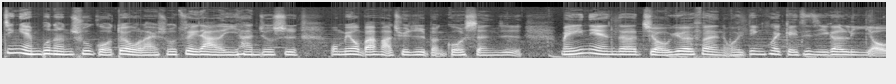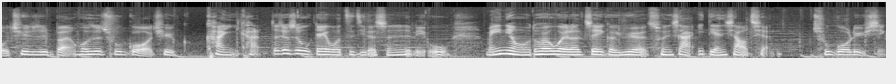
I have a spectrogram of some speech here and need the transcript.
今年不能出国，对我来说最大的遗憾就是我没有办法去日本过生日。每一年的九月份，我一定会给自己一个理由去日本或是出国去看一看，这就是我给我自己的生日礼物。每一年我都会为了这个月存下一点小钱。出国旅行，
